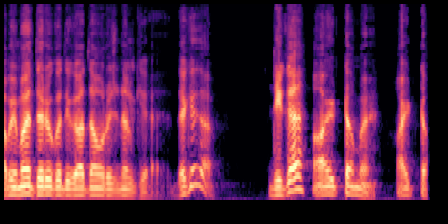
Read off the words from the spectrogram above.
अभी मैं तेरे को दिखाता हूँ ओरिजिनल क्या है। देखेगा? दिखा? आइटम है आइटम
